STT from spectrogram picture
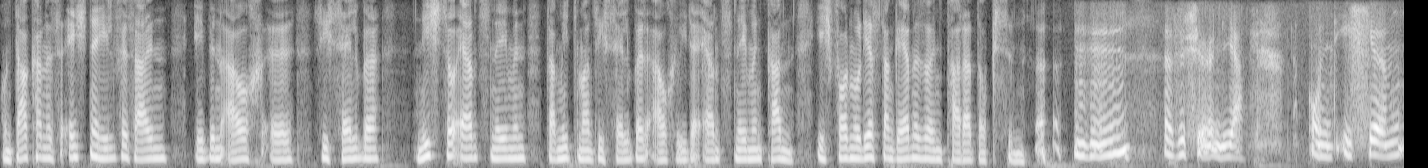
Und da kann es echt eine Hilfe sein, eben auch äh, sich selber nicht so ernst nehmen, damit man sich selber auch wieder ernst nehmen kann. Ich formuliere es dann gerne so im Paradoxen. Mhm, das ist schön, ja. Und ich, ähm,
